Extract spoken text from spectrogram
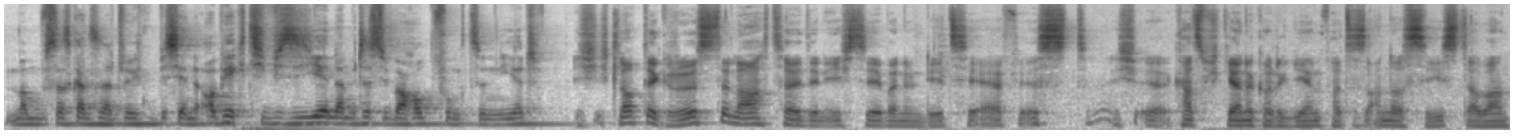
Man muss das Ganze natürlich ein bisschen objektivisieren, damit es überhaupt funktioniert. Ich, ich glaube, der größte Nachteil, den ich sehe bei einem DCF ist, ich äh, kann es mich gerne korrigieren, falls du es anders siehst, aber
